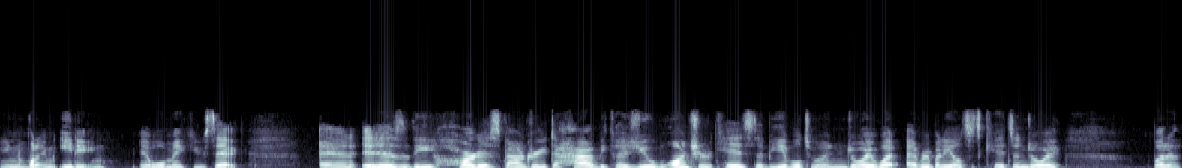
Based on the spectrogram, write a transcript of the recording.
you know, what I'm eating. It will make you sick. And it is the hardest boundary to have because you want your kids to be able to enjoy what everybody else's kids enjoy but if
